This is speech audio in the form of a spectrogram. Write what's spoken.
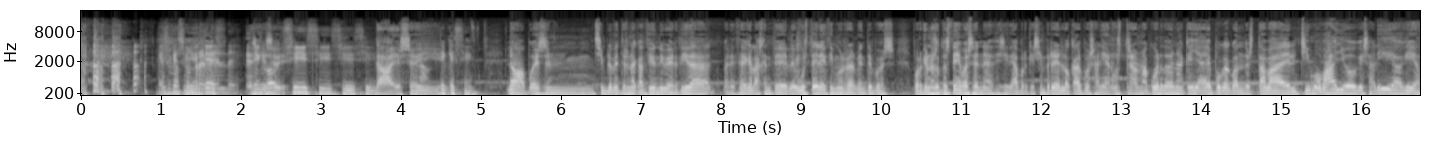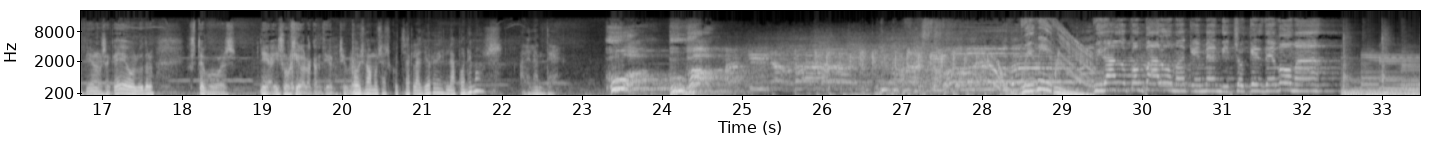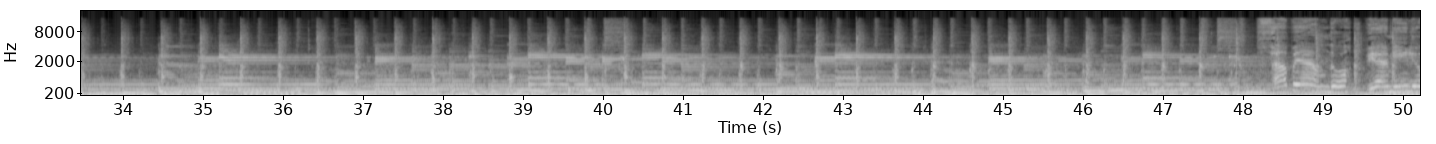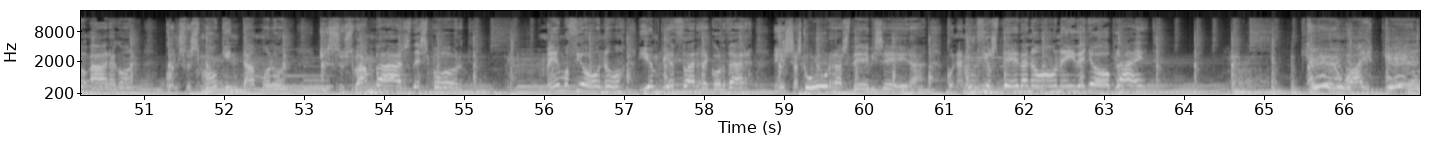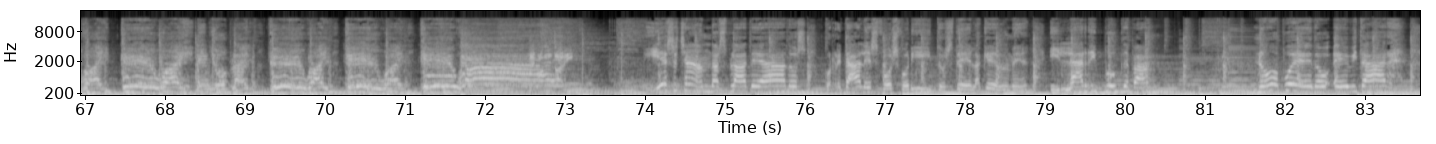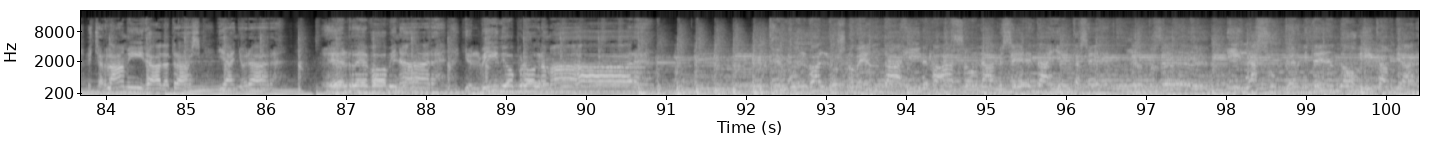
Es que es un rebelde. Es que Tengo- soy- Sí, sí, sí, sí. No, yo soy- No, di que sí. No, pues mm, simplemente es una canción divertida, parece que a la gente le gusta y le decimos realmente pues porque nosotros teníamos esa necesidad, porque siempre en el local pues salían, ostras, me acuerdo en aquella época cuando estaba el Chimo Bayo que salía, que hacía no sé qué o el otro. Usted pues, mira, ahí surgió la canción. simplemente. Pues vamos a escucharla, Jordi. ¿La ponemos? Adelante. Cuidado con Paloma que me han dicho que es de goma. Zapeando vi a Emilio Aragón con su smoking tan molón y sus bambas de sport. Emociono y empiezo a recordar esas gorras de visera con anuncios de Danone y de Yoplait. Qué guay, qué guay, qué guay, Yoplait, qué guay, qué guay, qué guay. Y esos chandas plateados, corretales fosforitos de la Kelme y la Reebok de pan. No puedo evitar echar la mirada atrás y añorar el rebobinar y el vídeo programar. Que vuelvan los 90 y de paso la peseta y el cassette. Y la Super Nintendo y cambiar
